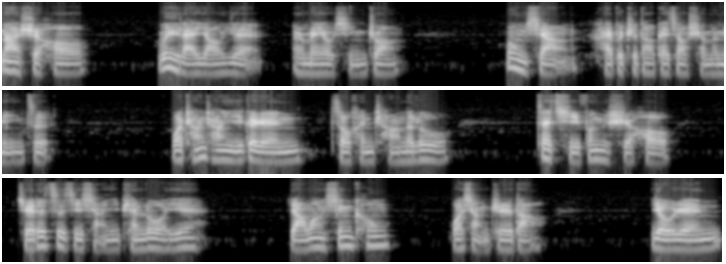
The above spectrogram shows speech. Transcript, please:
那时候，未来遥远而没有形状，梦想还不知道该叫什么名字。我常常一个人走很长的路，在起风的时候，觉得自己像一片落叶。仰望星空，我想知道，有人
